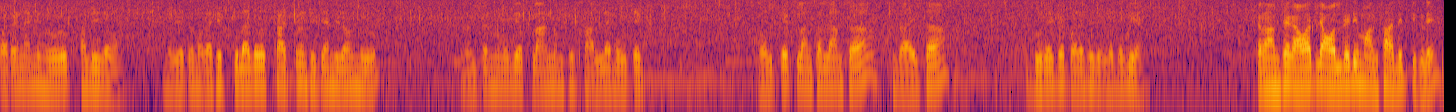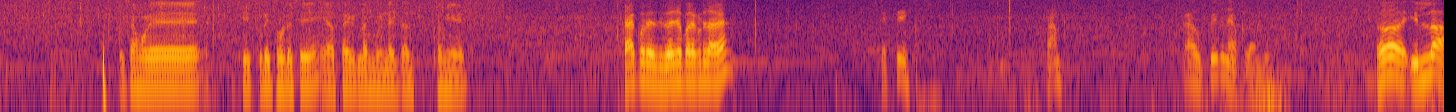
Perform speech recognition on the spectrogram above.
पर्याने आम्ही हळूहळू खाली जाऊ. म्हणजे येतो मग अशी पुलाजवळ स्टार्ट करून तिथे आम्ही जाऊन मिळू नंतर मग बघूया प्लान आमचं चाललं आहे बहुतेक. बहुतेक प्लान चालला आमचा जायचा. दुऱ्याच्या पर्याच्या तिकडे बघूया. कारण आमच्या गावातले ऑलरेडी माणसं आलीत तिकडे. त्याच्यामुळे तिकडे थोडेसे या साईडला मिळण्याचे चान्सेस कमी आहेत. काय करूया? दुऱ्याच्या पर्याकडे जाऊया? शकते थांब. काय उपयोग नाही आपला मग. अ इल्ला.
